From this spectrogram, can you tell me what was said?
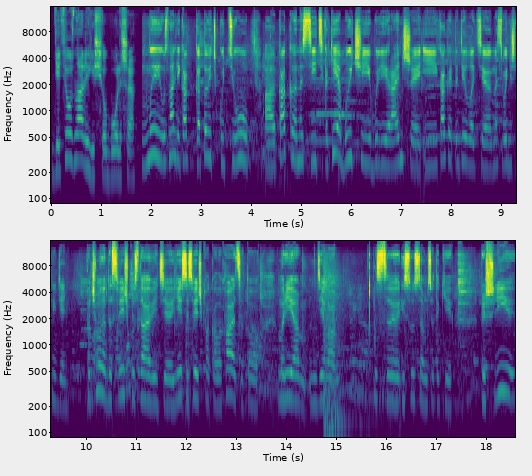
дети узнали еще больше. Мы узнали, как готовить кутю, а, как носить, какие обычаи были раньше и как это делать э, на сегодняшний день. Почему надо свечку ставить? Если свечка колыхается, то Мария, Дева с Иисусом все-таки пришли,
